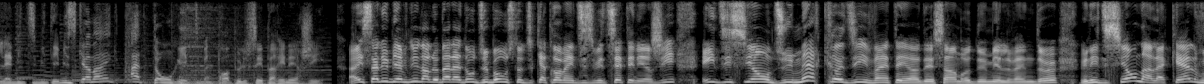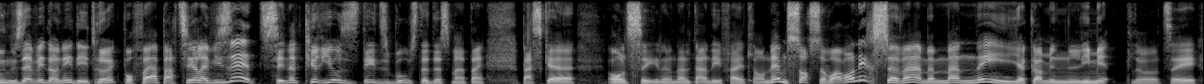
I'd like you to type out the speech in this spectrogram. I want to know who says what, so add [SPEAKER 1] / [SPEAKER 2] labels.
[SPEAKER 1] L'Abitibi-Témiscamingue à ton rythme.
[SPEAKER 2] Propulsé par énergie.
[SPEAKER 3] Hey, salut, bienvenue dans le balado du Boost du 98.7 Énergie, édition du mercredi 21 décembre 2022, une édition dans laquelle vous nous avez donné des trucs pour faire partir la visite. C'est notre curiosité du Boost de ce matin, parce que, on le sait, là, dans le temps des fêtes, là, on aime ça recevoir, on est recevant, mais maintenant, il y a comme une limite, là, tu sais,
